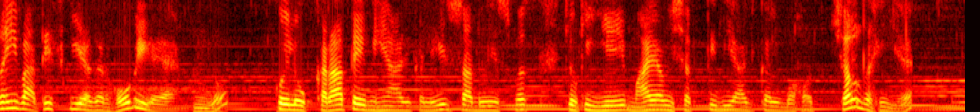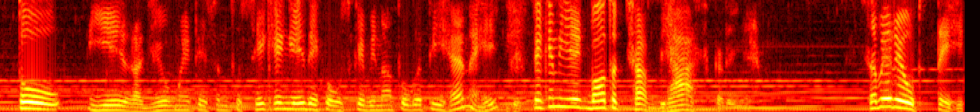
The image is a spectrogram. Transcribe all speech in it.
रही बात इसकी अगर हो भी गया है मान लो कोई लोग कराते भी हैं आजकल ईर्षा द्वेष बस क्योंकि ये मायावी शक्ति भी आजकल बहुत चल रही है। तो ये राजयोग मेडिटेशन तो सीखेंगे ही देखो उसके बिना तो गति है नहीं लेकिन ये एक बहुत अच्छा अभ्यास करेंगे। सवेरे उठते ही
